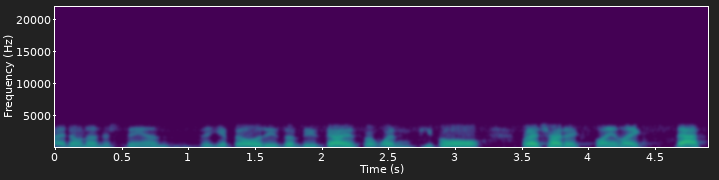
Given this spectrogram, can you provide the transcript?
I don't understand the abilities of these guys, but when people when I try to explain like that's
